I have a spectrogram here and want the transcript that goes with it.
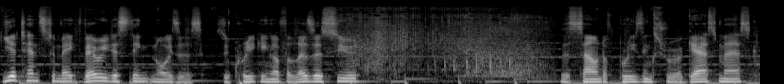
Gear tends to make very distinct noises, the creaking of a leather suit, the sound of breathing through a gas mask.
